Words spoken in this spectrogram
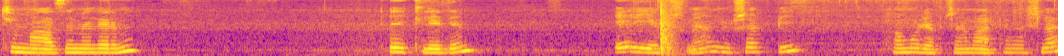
Tüm malzemelerimi ekledim. El yapışmayan yumuşak bir hamur yapacağım arkadaşlar.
